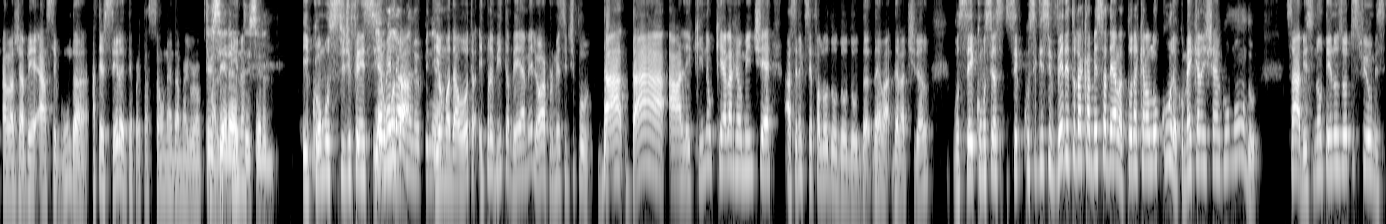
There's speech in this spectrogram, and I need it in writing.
ela já vê a segunda, a terceira interpretação, né, da Margot Robbie. Terceira, terceira e como se diferencia é uma, melhor, da, minha opinião. e uma da outra. E para mim também é a melhor. Para mim, assim, tipo, dá, dá a Alequina o que ela realmente é. A cena que você falou do, do, do dela, dela tirando, você, como se você conseguisse ver dentro da cabeça dela toda aquela loucura, como é que ela enxerga o mundo. Sabe? Isso não tem nos outros filmes.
